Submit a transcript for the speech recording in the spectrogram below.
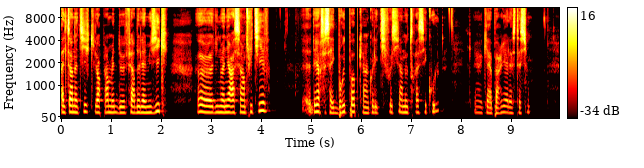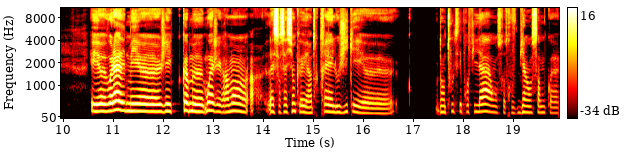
alternatifs qui leur permettent de faire de la musique d'une manière assez intuitive. D'ailleurs, ça c'est avec Brut Pop, qui est un collectif aussi, un autre assez cool, qui est à Paris à la station. Et voilà, mais j'ai comme moi, j'ai vraiment la sensation qu'il y a un truc très logique et dans tous ces profils-là, on se retrouve bien ensemble, quoi.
